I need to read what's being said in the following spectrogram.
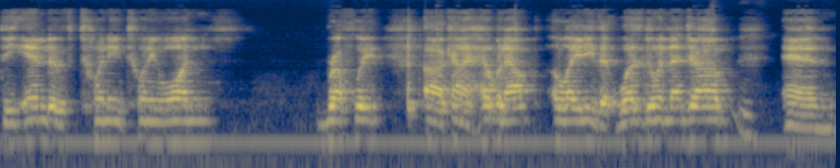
the end of 2021, roughly, uh, kind of helping out a lady that was doing that job. And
